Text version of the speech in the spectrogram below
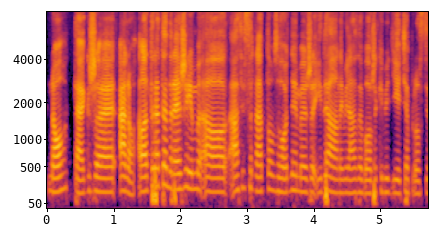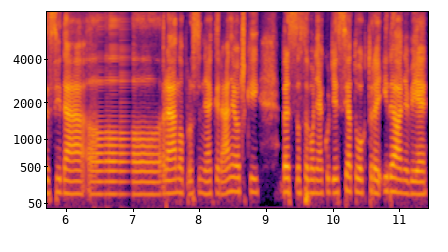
No, takže áno, ale teda ten režim, uh, asi sa na tom zhodneme, že ideálny by naozaj bol, že keby dieťa proste si dá uh, ráno proste nejaké ráňočky, ber si so sebou nejakú desiatu, o ktorej ideálne vie,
